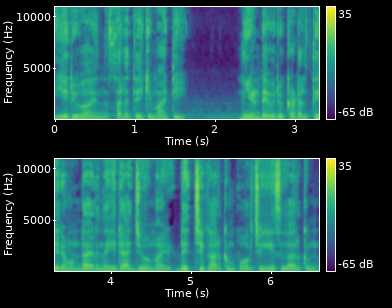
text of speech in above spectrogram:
എരുവ എന്ന സ്ഥലത്തേക്ക് മാറ്റി. നീണ്ട ഒരു കടൽത്തീരം ഉണ്ടായിരുന്ന ഈ രാജ്യവുമായി ഡച്ചുകാർക്കും പോർച്ചുഗീസുകാർക്കും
